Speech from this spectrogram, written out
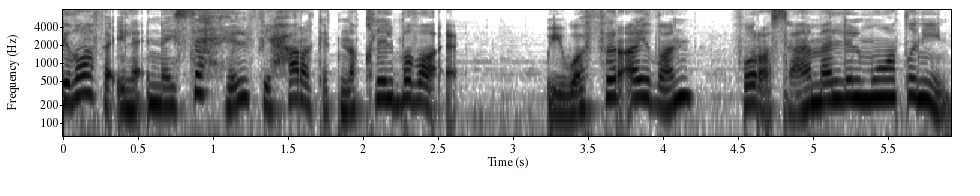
إضافة إلى أنه يسهل في حركة نقل البضائع ويوفر أيضاً فرص عمل للمواطنين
